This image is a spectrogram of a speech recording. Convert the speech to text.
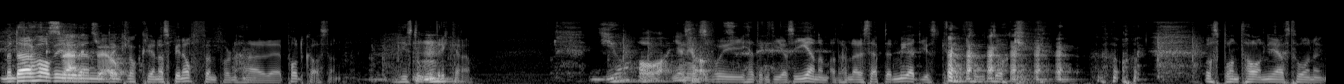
Men där har vi ju den, den klockrena spinoffen på den här eh, podcasten. Historiedrickarna. Mm. Ja, genialt. sen så får vi helt enkelt ge oss igenom alla de där recepten med just kallfot och, och spontan jäst honung.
